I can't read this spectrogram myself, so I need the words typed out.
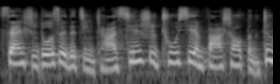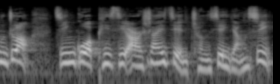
三十多岁的警察先是出现发烧等症状，经过 PCR 筛检呈现阳性，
